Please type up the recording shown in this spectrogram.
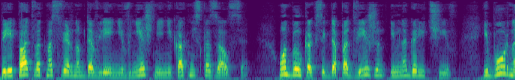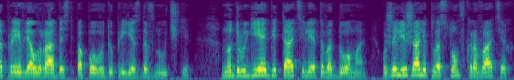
перепад в атмосферном давлении внешне никак не сказался. Он был, как всегда, подвижен и многоречив, и бурно проявлял радость по поводу приезда внучки. Но другие обитатели этого дома уже лежали пластом в кроватях,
